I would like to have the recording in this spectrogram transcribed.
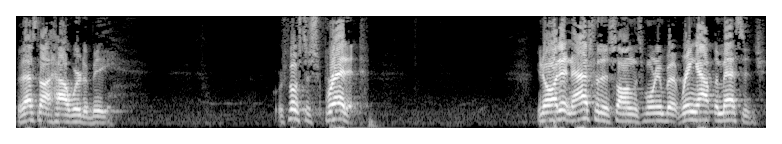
But that's not how we're to be. We're supposed to spread it. You know, I didn't ask for this song this morning, but ring out the message.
